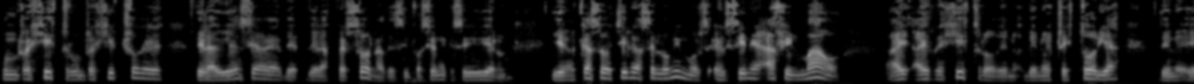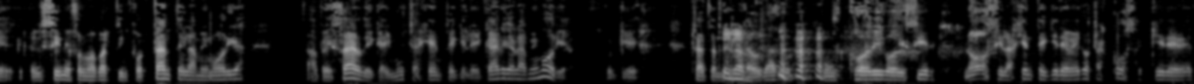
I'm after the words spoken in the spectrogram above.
un registro, un registro de, de la vivencia de, de, las personas, de situaciones que se vivieron. Y en el caso de Chile va a ser lo mismo, el, cine ha filmado, hay, hay registro de, de nuestra historia, eh, el cine forma parte importante de la memoria, a pesar de que hay mucha gente que le carga la memoria, porque tratan de instaurar un, un, código, decir, no, si la gente quiere ver otras cosas, quiere ver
